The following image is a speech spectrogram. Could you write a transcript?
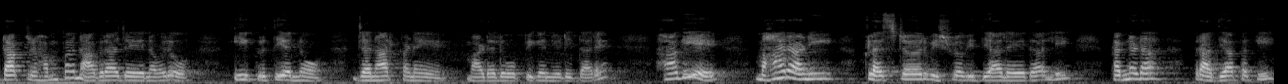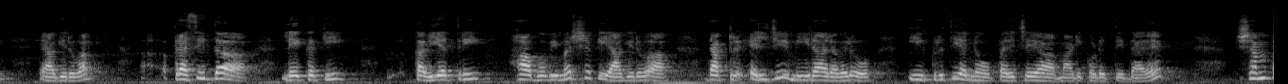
ಡಾಕ್ಟರ್ ಹಂಪ ನಾಗರಾಜಯ್ಯನವರು ಈ ಕೃತಿಯನ್ನು ಜನಾರ್ಪಣೆ ಮಾಡಲು ಒಪ್ಪಿಗೆ ನೀಡಿದ್ದಾರೆ. ಹಾಗೆಯೇ ಮಹಾರಾಣಿ ಕ್ಲಸ್ಟರ್ ವಿಶ್ವವಿದ್ಯಾಲಯದಲ್ಲಿ ಕನ್ನಡ ಪ್ರಾಧ್ಯಾಪಕಿಯಾಗಿರುವ ಪ್ರಸಿದ್ಧ ಲೇಖಕಿ, ಕವಿಯತ್ರಿ ಹಾಗೂ ವಿಮರ್ಶಕಿಯಾಗಿರುವ ಡಾಕ್ಟರ್ ಎಲ್ ಜಿ ಮೀರಾರವರು ಈ ಕೃತಿಯನ್ನು ಪರಿಚಯ ಮಾಡಿಕೊಡುತ್ತಿದ್ದಾರೆ. ಶಂಪ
